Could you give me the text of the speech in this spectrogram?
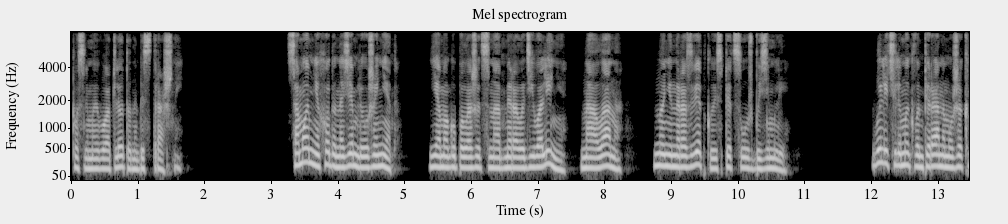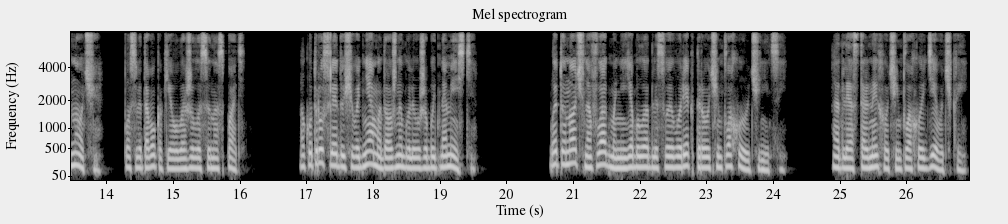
после моего отлета на Бесстрашный. Самой мне хода на землю уже нет. Я могу положиться на адмирала Дьяволини, на Алана, но не на разведку и спецслужбы Земли. Вылетели мы к вампиранам уже к ночи, после того, как я уложила сына спать. А к утру следующего дня мы должны были уже быть на месте — в эту ночь на флагмане я была для своего ректора очень плохой ученицей, а для остальных очень плохой девочкой.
